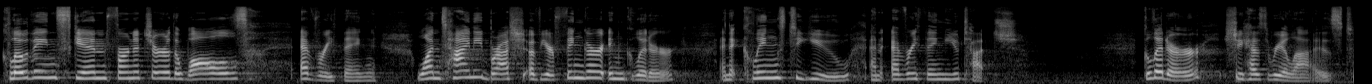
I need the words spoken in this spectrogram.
clothing, skin, furniture, the walls, everything. One tiny brush of your finger in glitter, and it clings to you and everything you touch. Glitter, she has realized,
